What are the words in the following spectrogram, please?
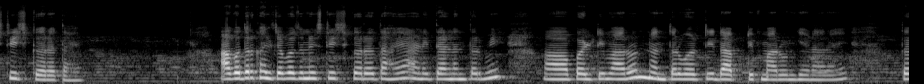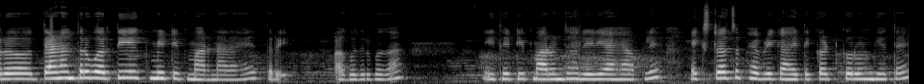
स्टिच करत आहे. अगोदर खालच्या बाजूने स्टिच करत आहे आणि त्यानंतर मी पलटी मारून नंतर वरती दाब टिप मारून घेणार आहे. तर त्यानंतर वरती एक मी टिप मारणार आहे. तर अगोदर बघा. इथे टिप मारून झालेली आहे आपले. एक्स्ट्राचं फॅब्रिक आहे ते कट करून घेत. आहे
